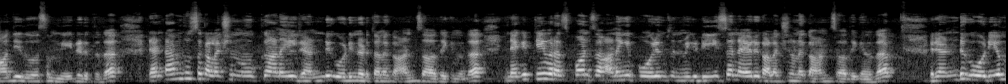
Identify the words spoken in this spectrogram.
ആദ്യ ദിവസം നേടിയെടുത്തത്. രണ്ടാം ദിവസം കളക്ഷൻ നോക്കുകയാണെങ്കിൽ രണ്ട് കോടിനടുത്താണ് കാണാൻ സാധിക്കുന്നത്. നെഗറ്റീവ് റെസ്പോൺസ് ആണെങ്കിൽ പോലും സിനിമയ്ക്ക് ഡീസന്റ് ആയ ഒരു കളക്ഷനാണ് കാണാൻ സാധിക്കുന്നത്. രണ്ട് കോടിയും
